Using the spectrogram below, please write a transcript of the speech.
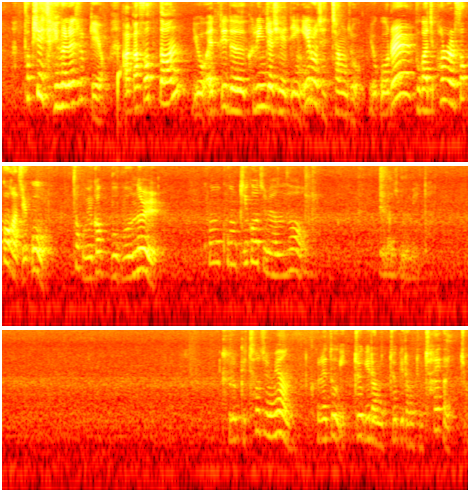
턱 shading을 해줄게요. 아까 썼던 이 에뛰드 그림자 shading 1호 재창조 이거를 두 가지 컬러를 섞어가지고 턱 외곽 부분을 콩콩 찍어주면서 발라줍니다. 이렇게 쳐주면 그래도 이쪽이랑 이쪽이랑 좀 차이가 있죠.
